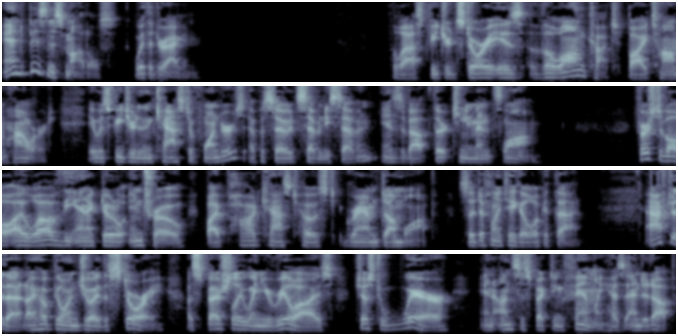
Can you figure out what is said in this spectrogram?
and business models with a dragon. The last featured story is The Long Cut by Tom Howard. It was featured in Cast of Wonders, episode 77, and is about 13 minutes long. First of all, I love the anecdotal intro by podcast host Graeme Dunlop, so definitely take a look at that. After that, I hope you'll enjoy the story, especially when you realize just where an unsuspecting family has ended up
